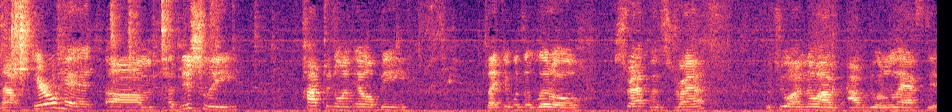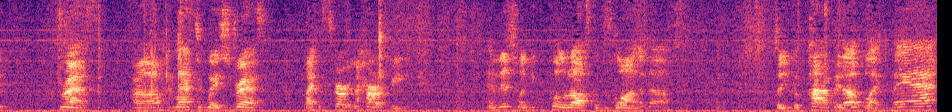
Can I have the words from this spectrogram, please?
Now, Daryl had um, initially popped it on LB like it was a little strapless dress, but you all know I, I would do an elastic dress, uh, elastic waist dress, like a skirt in a heartbeat. And this one you can pull it off because it's long enough. So you can pop it up like that.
